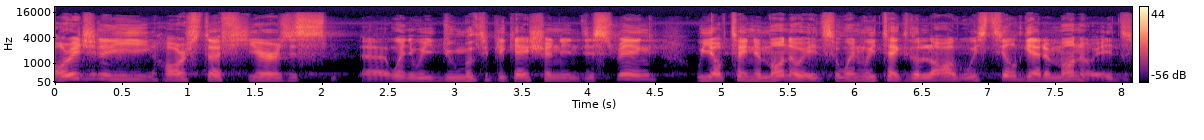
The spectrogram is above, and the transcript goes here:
originally, our stuff here, this, uh, when we do multiplication in this ring, we obtain a monoid. So when we take the log, we still get a monoid.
